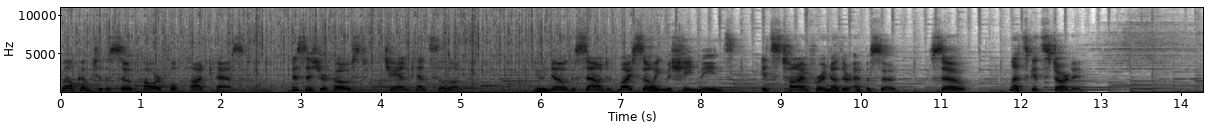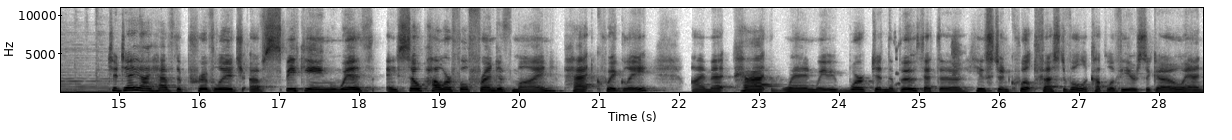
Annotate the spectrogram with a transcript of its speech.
Welcome to the Sew Powerful podcast. This is your host, Jan Cancilla. You know the sound of my sewing machine means it's time for another episode. So, let's get started. Today, I have the privilege of speaking with a so powerful friend of mine, Pat Quigley. I met Pat when we worked in the booth at the Houston Quilt Festival a couple of years ago. And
